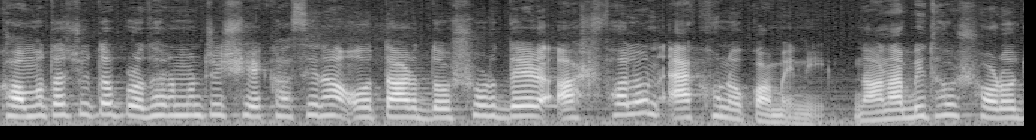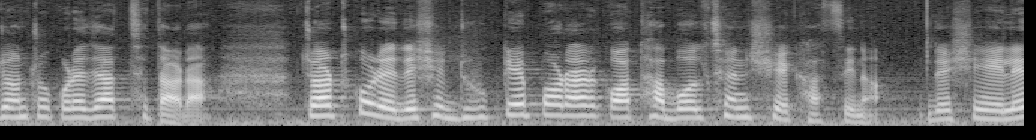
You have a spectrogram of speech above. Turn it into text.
ক্ষমতাচ্যুত প্রধানমন্ত্রী শেখ হাসিনা ও তার দোসরদের আস্ফালন এখনও কমেনি। নানাবিধ ষড়যন্ত্র করে যাচ্ছে তারা। চট করে দেশে ঢুকে পড়ার কথা বলছেন শেখ হাসিনা। দেশে এলে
